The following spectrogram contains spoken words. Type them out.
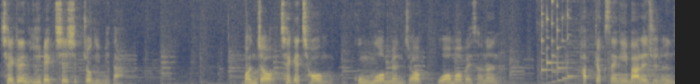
책은 270쪽입니다. 먼저 책의 처음 공무원 면접 warm-up에서는 합격생이 말해주는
